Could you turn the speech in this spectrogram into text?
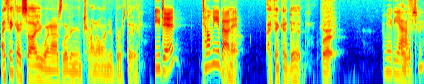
I think I saw you when I was living in Toronto on your birthday. You did? Tell me about it. I think I did. Or Or maybe Or after.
